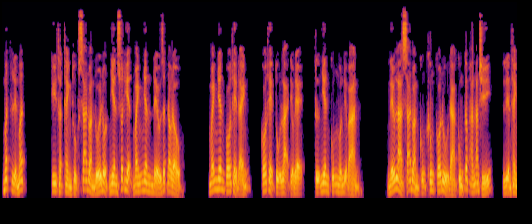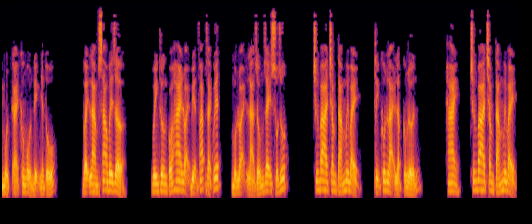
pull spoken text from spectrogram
mất liền mất. Kỳ thật thành thuộc xã đoàn đối đột nhiên xuất hiện mãnh nhân đều rất đau đầu. Mãnh nhân có thể đánh, có thể tụ lại tiểu đệ, tự nhiên cũng muốn địa bàn. Nếu là xã đoàn cũng không có đủ đà cung cấp hắn ăn trí, liền thành một cái không ổn định nhân tố. Vậy làm sao bây giờ? Bình thường có hai loại biện pháp giải quyết, một loại là giống dây số rút. Chương ba trăm tám mươi bảy, thịnh khôn lại lập công lớn. Hai, chương ba trăm tám mươi bảy,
